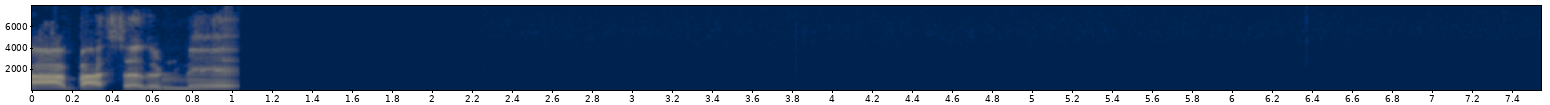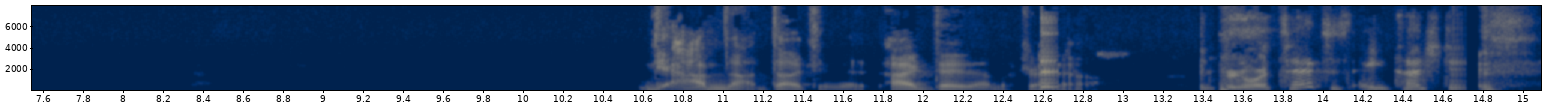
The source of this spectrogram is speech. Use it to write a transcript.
Five by Southern Miss. Yeah, I'm not touching it. I'd tell you that much right now. for North Texas, eight touchdowns.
